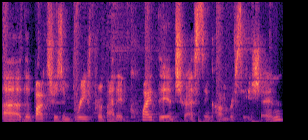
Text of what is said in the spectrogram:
Uh, the Boxers in Brief provided quite the interesting conversation.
